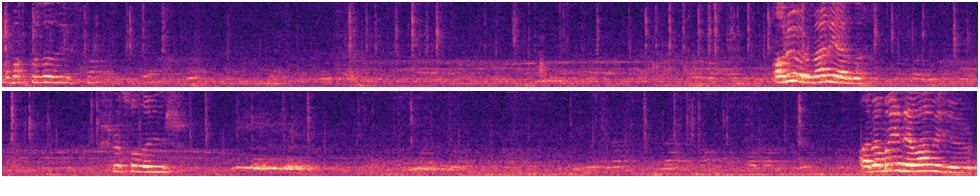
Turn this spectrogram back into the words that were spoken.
Ama bak burada değilsin. Arıyorum her yerde. Şurası olabilir. Aramaya devam ediyorum.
